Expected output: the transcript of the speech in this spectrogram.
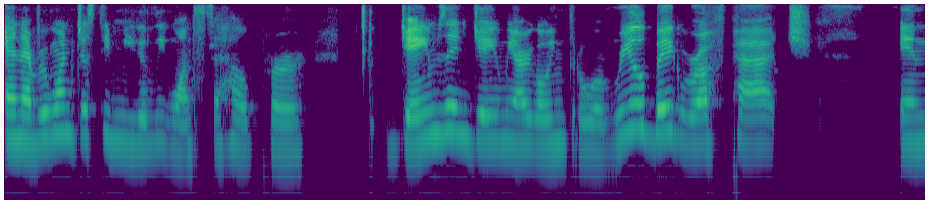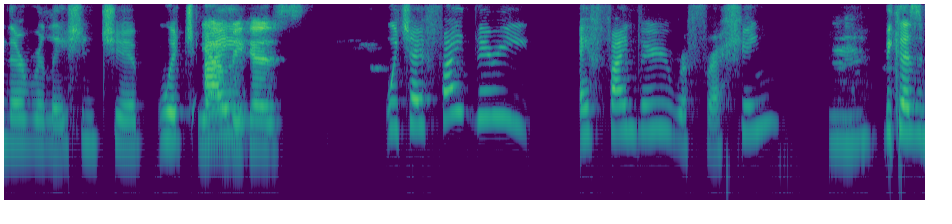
and everyone just immediately wants to help her. James and Jamie are going through a real big rough patch in their relationship, which yeah, I because which I find very I find very refreshing Mhm. because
